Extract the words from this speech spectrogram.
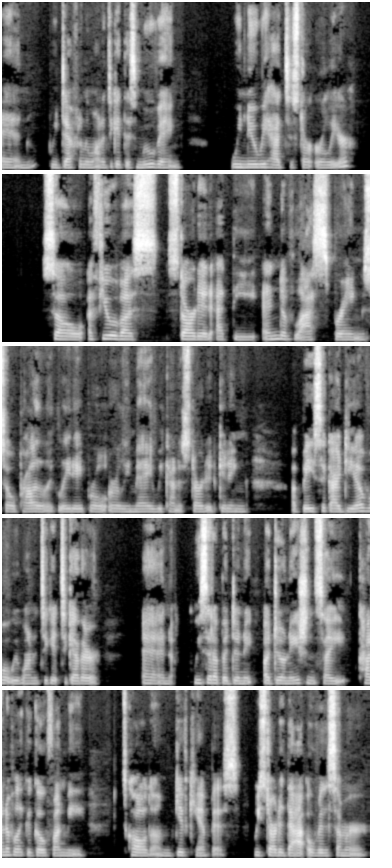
and we definitely wanted to get this moving, we knew we had to start earlier. So, a few of us started at the end of last spring, so probably like late April, early May, we kind of started getting a basic idea of what we wanted to get together. And we set up a, don- a donation site, kind of like a GoFundMe. It's called um, Give Campus. We started that over the summer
